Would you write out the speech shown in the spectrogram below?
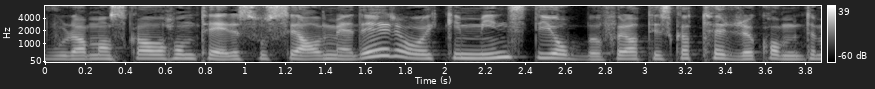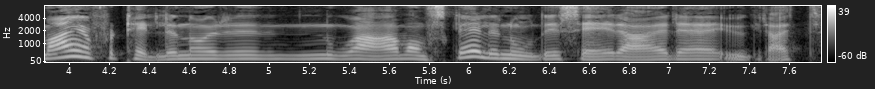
hvordan man skal håndtere sosiale medier, og ikke minst jobbe for at de skal tørre å komme til meg og fortelle når noe er vanskelig, eller noe de ser er uh, ugreit.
